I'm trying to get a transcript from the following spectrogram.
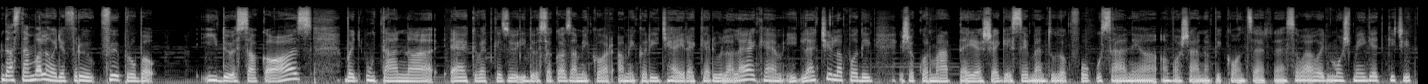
de aztán valahogy a fő, főpróba időszak az, vagy utána elkövetkező időszak az, amikor, amikor így helyre kerül a lelkem, így lecsillapodik, és akkor már teljes egészében tudok fókuszálni a, a vasárnapi koncertre. Szóval, hogy most még egy kicsit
